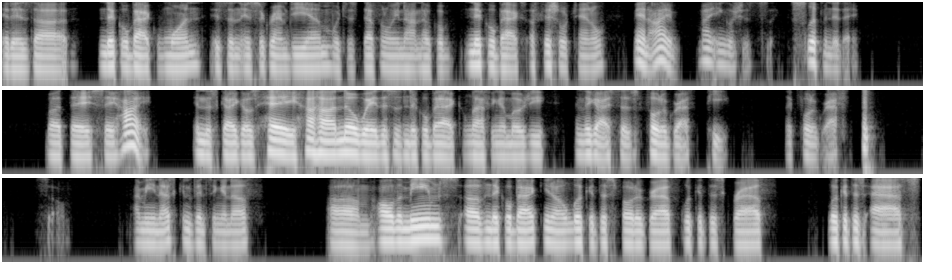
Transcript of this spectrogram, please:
It is uh, Nickelback One. It's an Instagram DM, which is definitely not Nickel Nickelback's official channel. Man, I my English is slipping today. But they say hi, and this guy goes, "Hey, haha, no way, this is Nickelback," laughing emoji, and the guy says, "Photograph P," like photograph. So, I mean, that's convincing enough. Um, all the memes of Nickelback, you know, look at this photograph, look at this graph, look at this ass,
